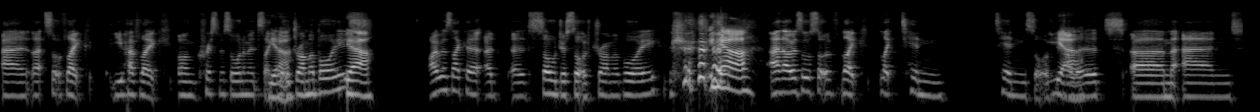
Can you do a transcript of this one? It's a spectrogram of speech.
and that sort of like you have like on christmas ornaments like yeah. little drummer boys? Yeah. I was like a, a, a soldier sort of drummer boy. Yeah. And i was all sort of like like tin tin sort of yeah. colored. Um and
